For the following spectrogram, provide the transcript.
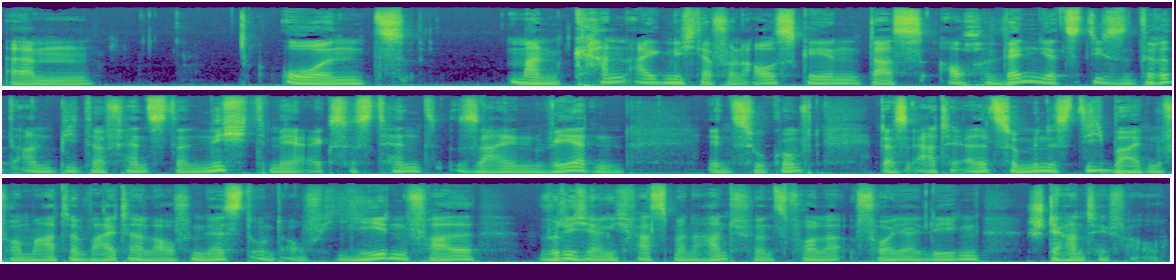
Ähm, und man kann eigentlich davon ausgehen, dass auch wenn jetzt diese Drittanbieterfenster nicht mehr existent sein werden in Zukunft, dass RTL zumindest die beiden Formate weiterlaufen lässt und auf jeden Fall würde ich eigentlich fast meine Hand für ins Feuer legen, Stern TV.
